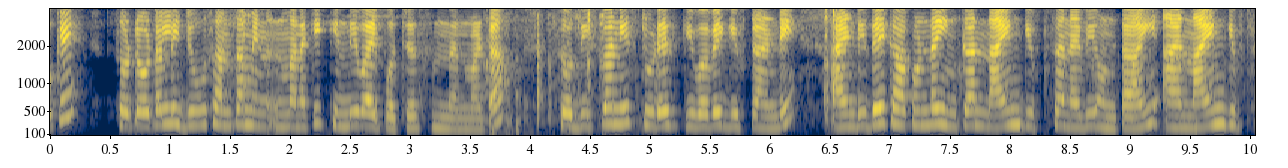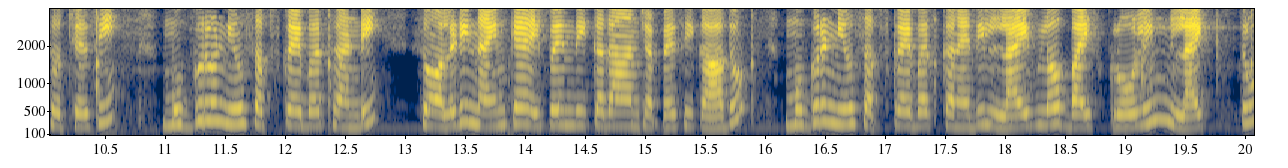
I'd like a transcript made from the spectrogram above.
ఓకే? సో టోటల్లీ జ్యూస్ అంతా మనకి కింది వైపు వచ్చేస్తుంది అనమాట so this one is today's giveaway gift అండి. అండ్ ఇదే కాకుండా ఇంకా నైన్ గిఫ్ట్స్ అనేవి ఉంటాయి. ఆ నైన్ గిఫ్ట్స్ వచ్చేసి ముగ్గురు న్యూ సబ్స్క్రైబర్స్ అండి. సో ఆల్రెడీ నైన్ కే అయిపోయింది కదా అని చెప్పేసి కాదు. ముగ్గురు న్యూ సబ్స్క్రైబర్స్కి అనేది లైవ్లో బై స్క్రోలింగ్ లైక్ త్రూ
